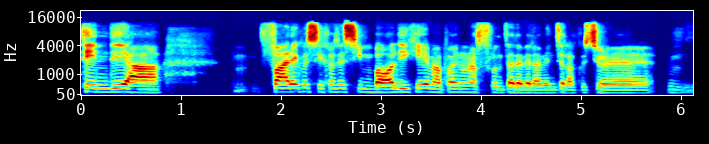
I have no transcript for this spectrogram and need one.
tende a fare queste cose simboliche ma poi non affrontare veramente la questione mhmm,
